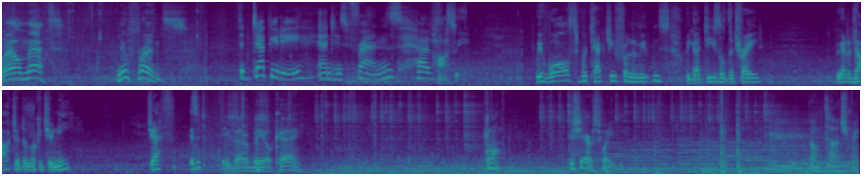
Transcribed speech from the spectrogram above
Well met. New friends. The deputy and his friends have. Posse. We have walls to protect you from the mutants. We got diesel to trade. We got a doctor to look at your knee. Jeff, is it? You better be okay. Come on. The sheriff's waiting. Don't touch me.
